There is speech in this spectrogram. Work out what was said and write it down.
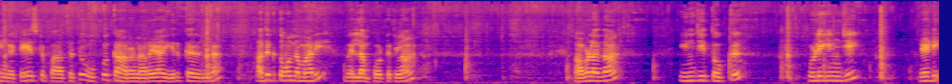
நீங்கள் டேஸ்ட்டு பார்த்துட்டு உப்பு காரம் நிறையா இருக்கிறதுனா அதுக்கு தகுந்த மாதிரி வெல்லம் போட்டுக்கலாம். அவ்வளோதான் இஞ்சி தொக்கு புளி இஞ்சி ரெடி.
